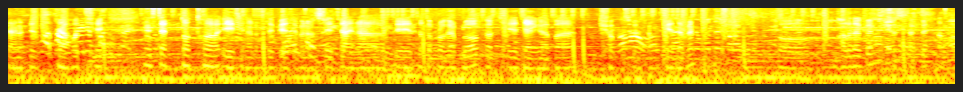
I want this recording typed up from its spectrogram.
চায়নাতে যা হচ্ছে। ইনস্ট্যান্ট তথ্য এই চ্যানেলের মধ্যে পেয়ে যাবেন। হচ্ছে চায়নাতে যত প্রকার ব্লগ হচ্ছে জায়গা বা সব কিছু পেয়ে যাবেন। তো ভালো থাকবেন, সুস্থ থাকবেন। আল্লাহ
